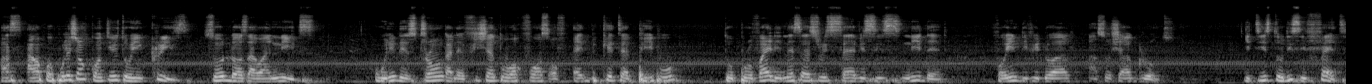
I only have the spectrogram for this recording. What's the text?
As our population continues to increase, so does our needs. We need a strong and efficient workforce of educated people to provide the necessary services needed for individual and social growth. It is to this effect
